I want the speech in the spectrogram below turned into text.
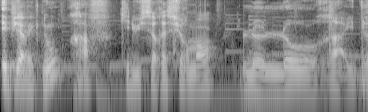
Et puis avec nous, Raph, qui lui serait sûrement le lowrider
